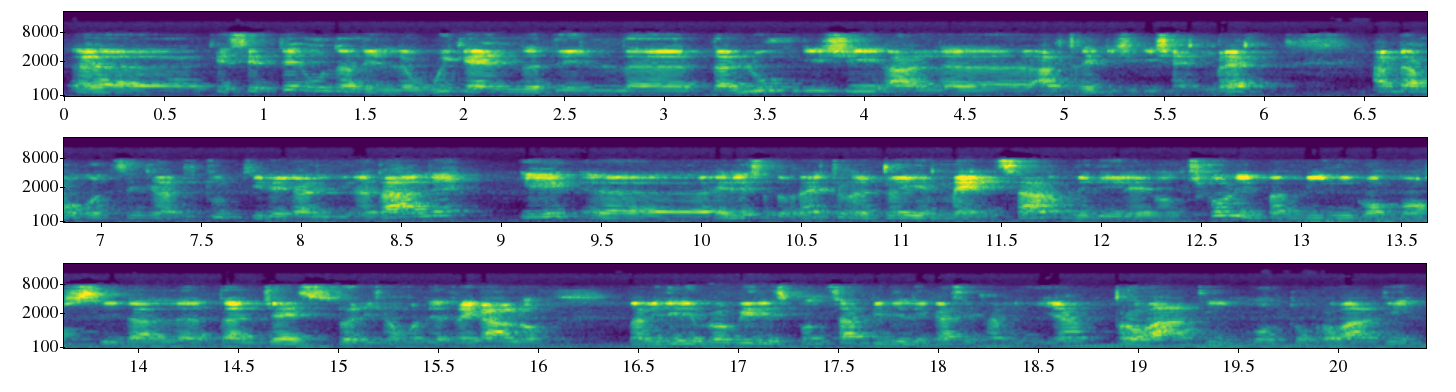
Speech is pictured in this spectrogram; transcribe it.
eh, che si è tenuta nel weekend del, dall'11 al, al 13 dicembre. Abbiamo consegnato tutti i regali di Natale e, eh, ed è stata veramente una gioia immensa vedere non solo i bambini commossi dal, dal gesto diciamo, del regalo, ma vedere proprio i responsabili delle case famiglia provati, molto provati,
